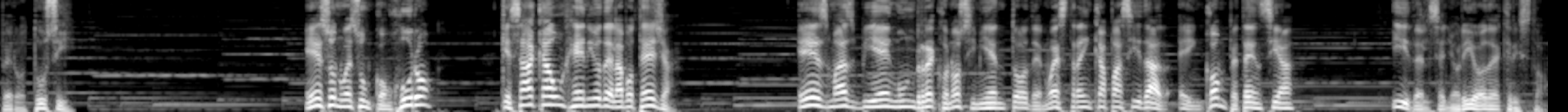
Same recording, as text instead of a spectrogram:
pero tú sí. Eso no es un conjuro que saca a un genio de la botella. Es más bien un reconocimiento de nuestra incapacidad e incompetencia y del señorío de Cristo.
